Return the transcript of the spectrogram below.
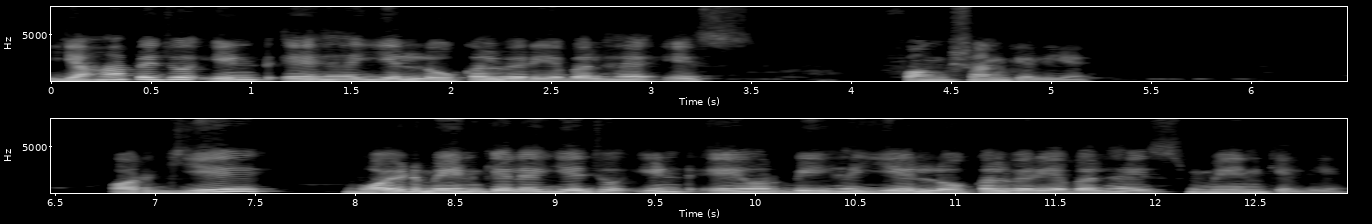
यहाँ पे जो इंट ए है, ये लोकल वेरिएबल है इस फ़ंक्शन के लिए। और ये वॉइड मेन के लिए, ये जो इंट ए और बी है, ये लोकल वेरिएबल है इस मेन के लिए।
